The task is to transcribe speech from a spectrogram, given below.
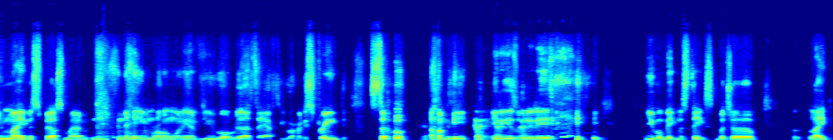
you might even spell somebody's name wrong on the interview. You won't realize that after you already streamed it. So I mean, it is what it is. You're gonna make mistakes, but uh, like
